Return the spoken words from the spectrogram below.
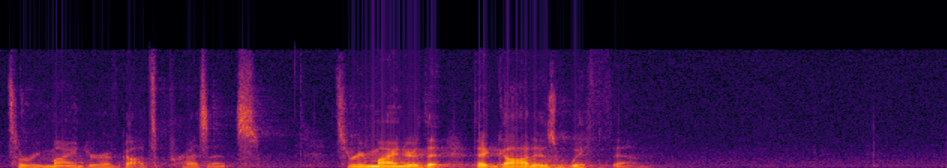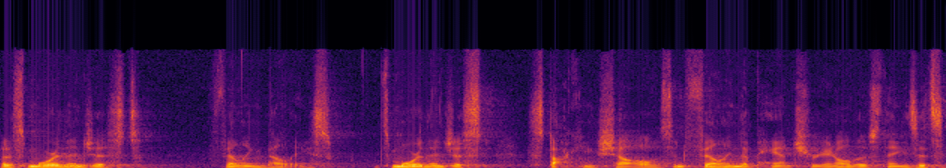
It's a reminder of God's presence. It's a reminder that, that God is with them. But it's more than just filling bellies, it's more than just stocking shelves and filling the pantry and all those things. It's,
